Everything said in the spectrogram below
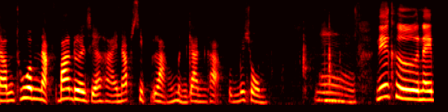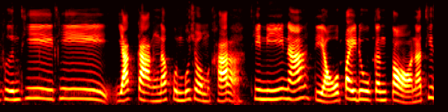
น้ำท่วมหนักบ้านเรือนเสียหายนับสิบหลังเหมือนกันค่ะ คุณผู้ชม นี่คือในพื้นที่ที่ยักษ์กังนะคุณผู้ชมคะค่ะทีนี้นะ เดี๋ยวไปดูกันต่อนะที่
